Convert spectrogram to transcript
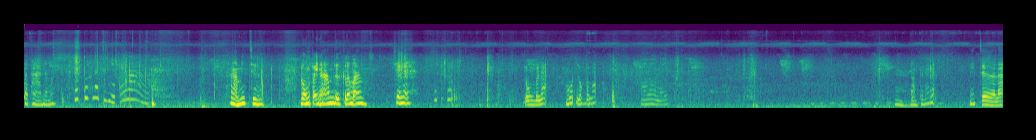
สะพานนะมั้งตุ๊กตุ๊กน่าจะอยู่ข้างล่างหาไม่เจอ ลงไปน้ำลึกแล้วมั้งใช่ไหมลงไปละมุดลงไปละอะไรไหน อืมลงไปแล้วละไม่เจอละ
